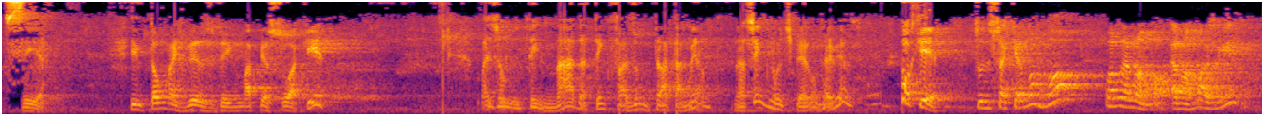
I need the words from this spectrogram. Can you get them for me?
ser. Então, às vezes vem uma pessoa aqui, mas eu não tenho nada, tem que fazer um tratamento. Não é assim que muitos perguntam às vezes? Por quê? Tudo isso aqui é normal ou não é normal? É normal isso aqui?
